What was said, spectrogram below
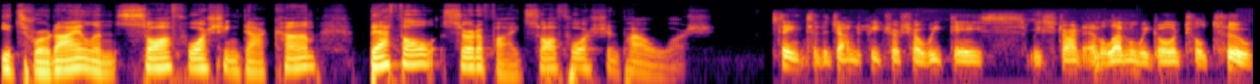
It's Rhode Island softwashing.com. Bethel certified soft wash and power wash. Listening to the John DePetro Show weekdays, we start at 11, we go until 2.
